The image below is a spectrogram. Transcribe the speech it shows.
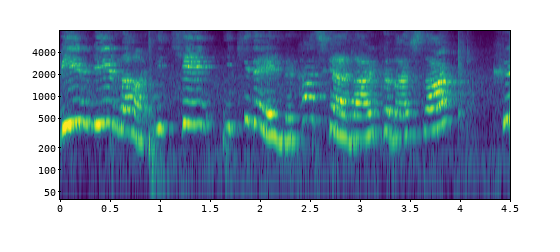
1 1 daha 2, 2 de elde. Kaç geldi arkadaşlar? 40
